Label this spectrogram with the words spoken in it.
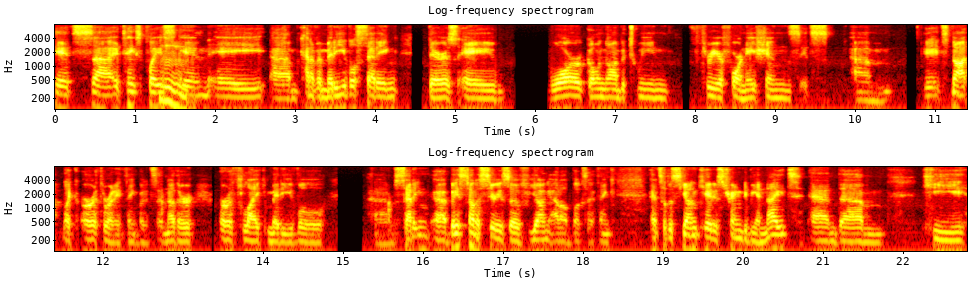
It's uh, it takes place Hmm. in a um, kind of a medieval setting. There's a war going on between three or four nations. It's um, it's not like Earth or anything, but it's another Earth-like medieval um, setting uh, based on a series of young adult books, I think. And so this young kid is training to be a knight, and um, he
